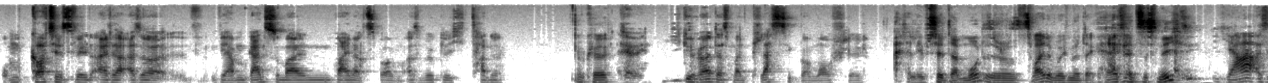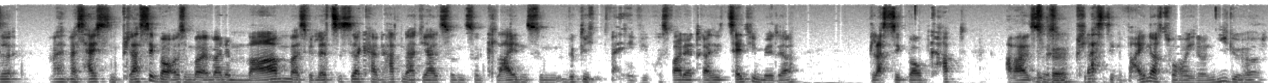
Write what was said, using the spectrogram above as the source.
Um Gottes Willen, Alter. Also, wir haben einen ganz normalen Weihnachtsbaum. Also wirklich Tanne. Okay. Ich habe nie gehört, dass man einen Plastikbaum aufstellt. Alter, lebst du hinterm Mond? Das ist schon das zweite, wo ich mir denke, hä, kennst du es nicht? Also, ja, also, wa- was heißt ein Plastikbaum? Also, bei- meine Mom, als wir letztes Jahr keinen hatten, hat die halt so, einen- so einen kleinen, so einen wirklich, weiß nicht, wie groß war der, 30 Zentimeter Plastikbaum gehabt. Aber so, so Okay. ein Plastik-Weihnachtsbaum habe ich noch nie gehört.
